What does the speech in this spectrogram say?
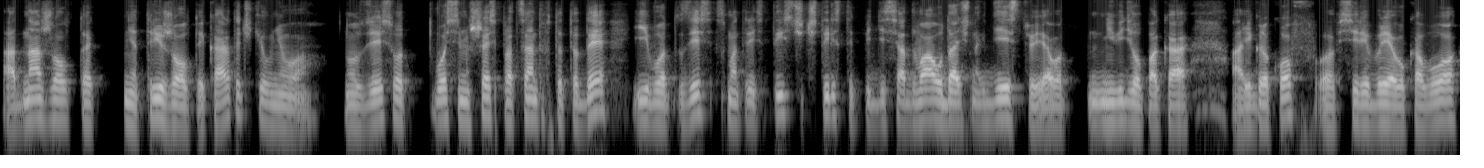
одна желтая, нет, три желтые карточки у него. Ну, здесь вот 86% ТТД. И вот здесь, смотрите, 1452 удачных действия. Я вот не видел пока а, игроков э, в серебре, у кого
